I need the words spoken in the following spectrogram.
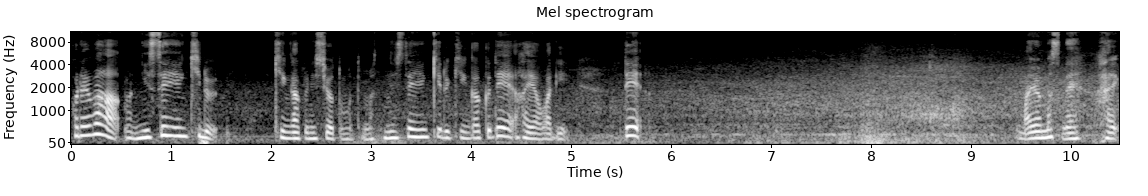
これは2000円切る金額にしようと思ってます。2000円切る金額で早割で迷いますね。はい。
